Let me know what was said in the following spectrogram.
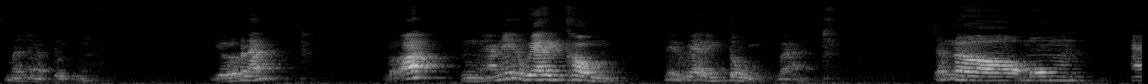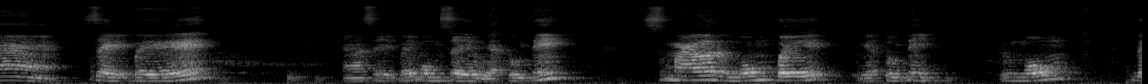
ស្មើនឹងទូចនេះយល់ទេណាយល់អត់ អានេះរង្វះរីធំនេះរង្វះរីទូចបាទចឹងមុំ A C B ACB មុំ C រយៈទូចនេះស្មើនឹងមុំ B រយៈទូចនេះគឺមុំ D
